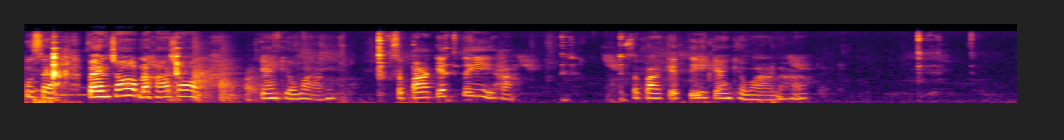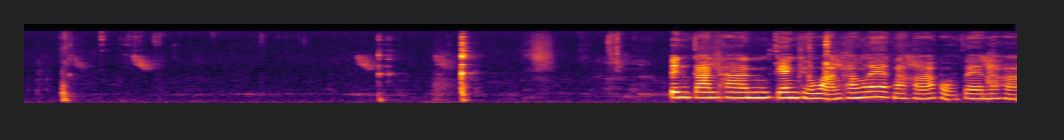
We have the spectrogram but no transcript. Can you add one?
กุแซแฟนชอบนะคะ ชอบ แกงเขียวหวาน สปาเกตตี้ค่ะ สปาเกตตี้แกงเขียวหวานนะคะ เป็นการทานแกงเขียวหวานครั้งแรกนะคะของแฟนนะคะ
